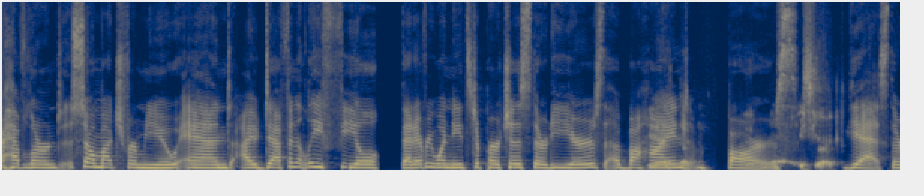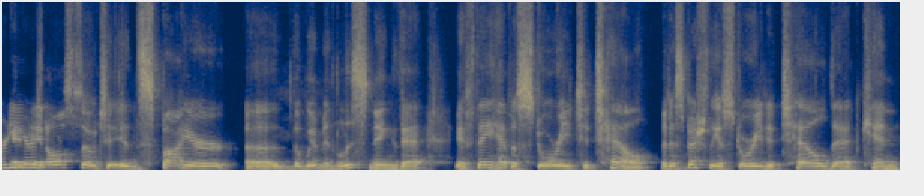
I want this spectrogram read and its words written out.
have learned so much from you, and I definitely feel that everyone needs to purchase 30 years uh, behind yeah, bars. Yeah, right. Yes, 30 and, years. And also to inspire uh, the women listening that if they have a story to tell, but especially a story to tell that can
